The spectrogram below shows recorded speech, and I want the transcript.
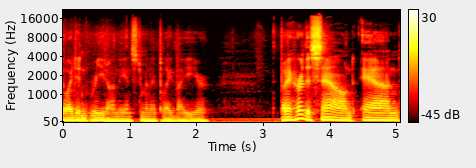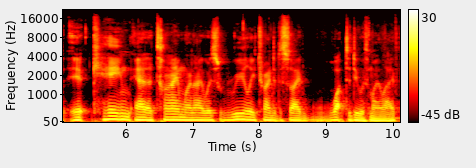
though I didn't read on the instrument, I played by ear. But I heard the sound, and it came at a time when I was really trying to decide what to do with my life.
